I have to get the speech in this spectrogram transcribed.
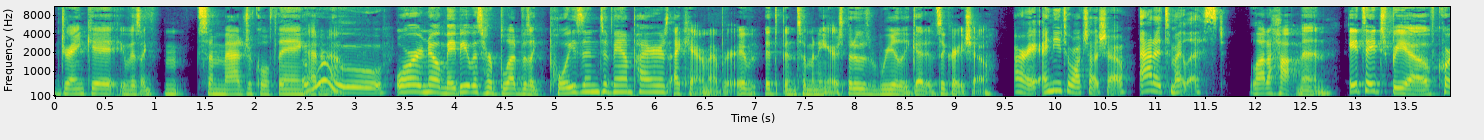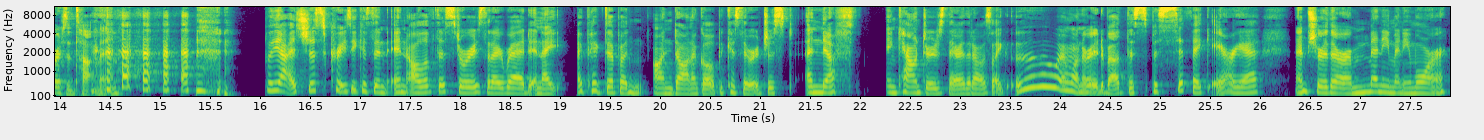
drank it, it was like m- some magical thing. I don't know. Or no, maybe it was her blood was like poison to vampires. I can't remember. It, it's been so many years, but it was really good. It's a great show. All right, I need to watch that show. Add it to my list. A lot of hot men. It's HBO. Of course, it's hot men. But yeah, it's just crazy because in, in all of the stories that I read, and I, I picked up on, on Donegal because there were just enough encounters there that I was like, ooh, I want to write about this specific area. I'm sure there are many, many more.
